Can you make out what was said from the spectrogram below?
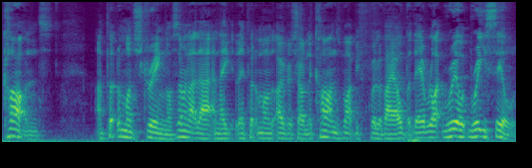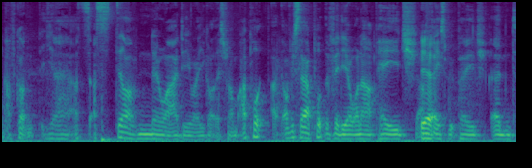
cartons and put them on string or something like that, and they, they put them on over the shoulder. And the cartons might be full of ale, but they're like real resealed. I've got yeah. I, I still have no idea where you got this from. I put obviously I put the video on our page, our Yeah. Facebook page, and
